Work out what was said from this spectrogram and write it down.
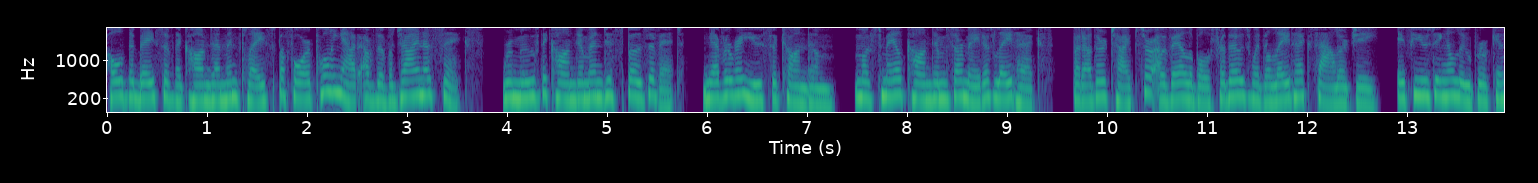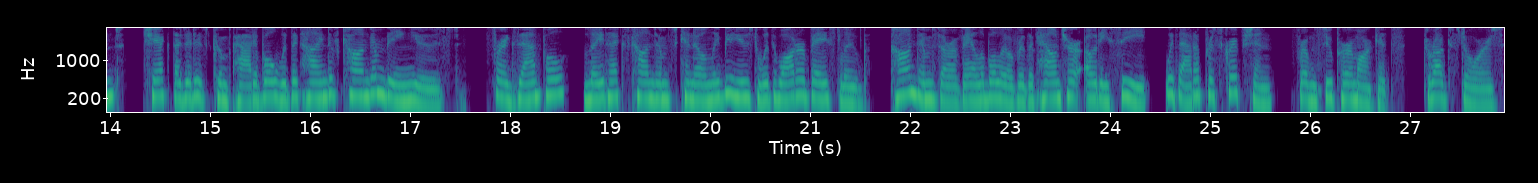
hold the base of the condom in place before pulling out of the vagina 6. Remove the condom and dispose of it. Never reuse a condom. Most male condoms are made of latex, but other types are available for those with a latex allergy. If using a lubricant, check that it is compatible with the kind of condom being used. For example, latex condoms can only be used with water-based lube. Condoms are available over the counter OTC, without a prescription, from supermarkets, drugstores,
